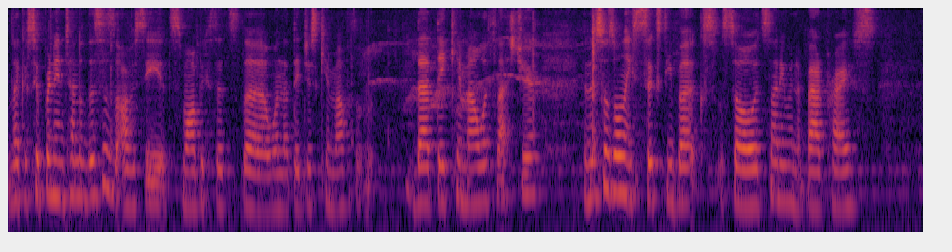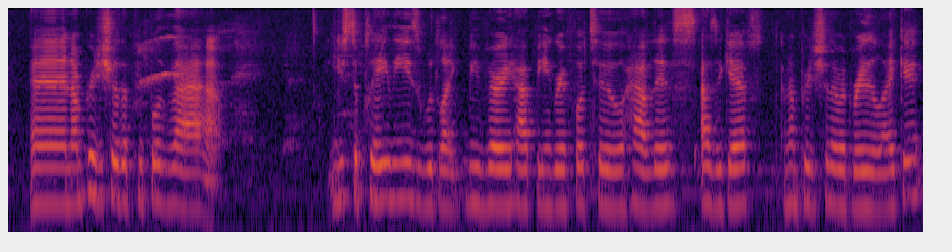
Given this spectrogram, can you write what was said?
like a Super Nintendo. This is obviously it's small because it's the one that they just came out with, that they came out with last year, and this was only 60 bucks, so it's not even a bad price. And I'm pretty sure the people that used to play these would like be very happy and grateful to have this as a gift, and I'm pretty sure they would really like it.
